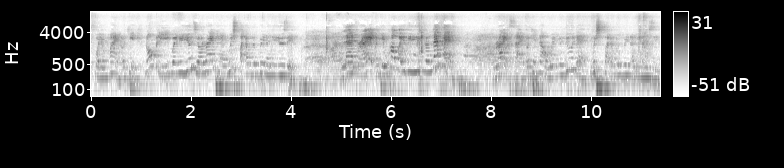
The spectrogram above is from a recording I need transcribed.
Good for your mind. Okay, normally when you use your right hand, which part of the brain are you using? Left, right? Okay, how about if you use your left hand? Right side. Okay, now when you do that, which part of the brain are you using?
